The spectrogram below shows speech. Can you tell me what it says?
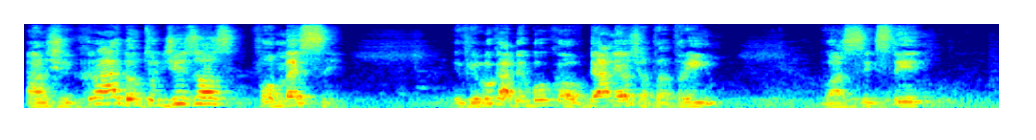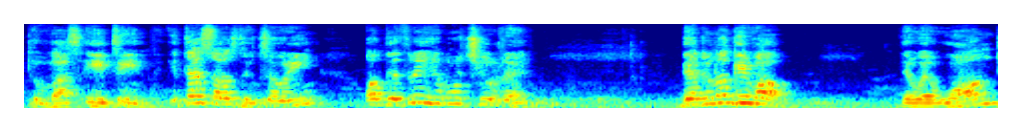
and she cried unto Jesus for mercy. If you look at the book of Daniel chapter 3, verse 16 to verse 18, it tells us the story of the three Hebrew children. They do not give up. They were warned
